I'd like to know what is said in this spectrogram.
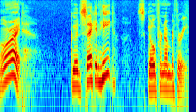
All right. Good second heat. Let's go for number three.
